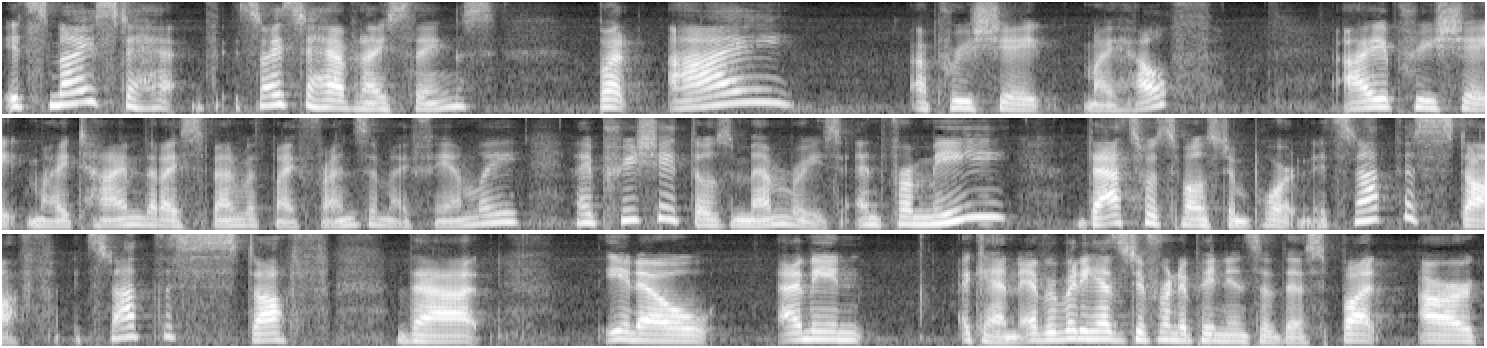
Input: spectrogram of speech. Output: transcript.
it's nice to have it's nice to have nice things, but I appreciate my health. I appreciate my time that I spend with my friends and my family. And I appreciate those memories. And for me, that's what's most important. It's not the stuff. It's not the stuff that, you know, I mean, again, everybody has different opinions of this, but our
